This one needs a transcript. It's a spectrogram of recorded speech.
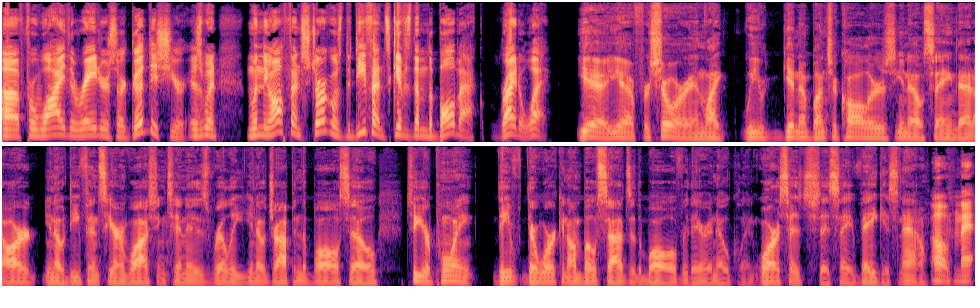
uh, for why the Raiders are good this year is when, when the offense struggles, the defense gives them the ball back right away. Yeah, yeah, for sure. And like we are getting a bunch of callers, you know, saying that our, you know, defense here in Washington is really, you know, dropping the ball. So to your point, they they're working on both sides of the ball over there in Oakland, or should say Vegas now. Oh man,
